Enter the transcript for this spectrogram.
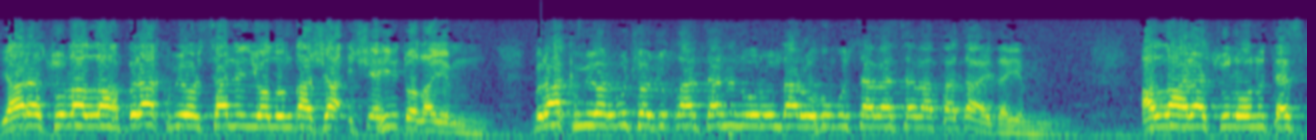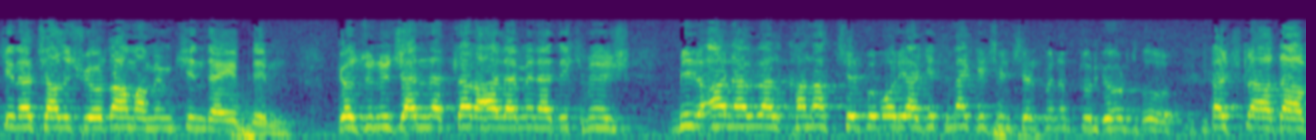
Ya Resulallah bırakmıyor senin yolunda şehit olayım. Bırakmıyor bu çocuklar senin uğrunda ruhumu seve seve feda edeyim. Allah Resulü onu teskine çalışıyordu ama mümkün değildi. Gözünü cennetler alemine dikmiş, bir an evvel kanat çırpıp oraya gitmek için çırpınıp duruyordu. Yaşlı adam,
